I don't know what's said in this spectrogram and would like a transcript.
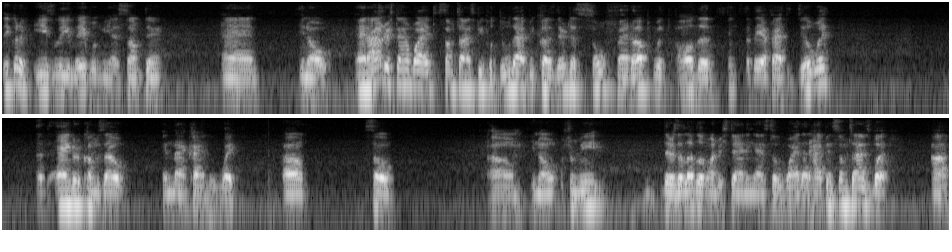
they could have easily labeled me as something, and you know, and I understand why sometimes people do that because they're just so fed up with all the mm-hmm. things that they have had to deal with. That anger comes out in that kind of way. Um, so, um, you know, for me, there's a level of understanding as to why that happens sometimes, but uh,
